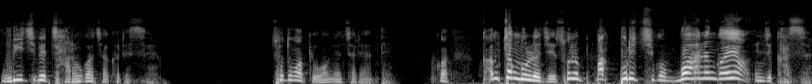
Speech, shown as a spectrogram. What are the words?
우리 집에 자러 가자 그랬어요. 초등학교 5학년짜리한테. 그러니까 깜짝 놀라지. 손을 막 부리치고 뭐 하는 거예요? 이제 갔어요.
